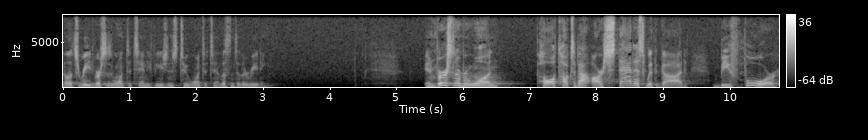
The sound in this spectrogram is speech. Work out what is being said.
Now let's read verses 1 to 10, Ephesians 2 1 to 10. Listen to the reading. In verse number 1, Paul talks about our status with God before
